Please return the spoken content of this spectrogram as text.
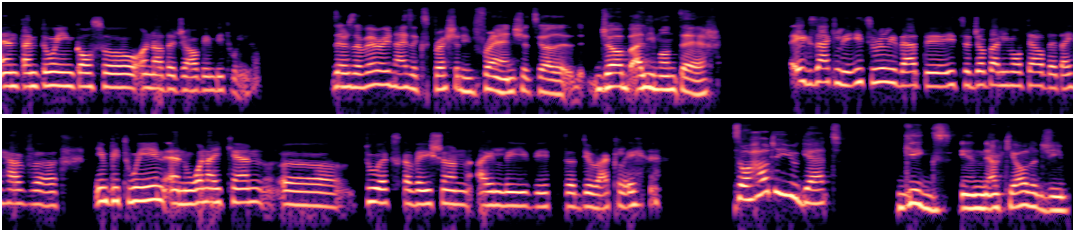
and I'm doing also another job in between. There's a very nice expression in French. It's a job alimentaire, exactly. It's really that uh, it's a job alimentaire that i have uh, in between and when i can uh, do excavation i leave it uh, directly. So how do you get gigs in archaeology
